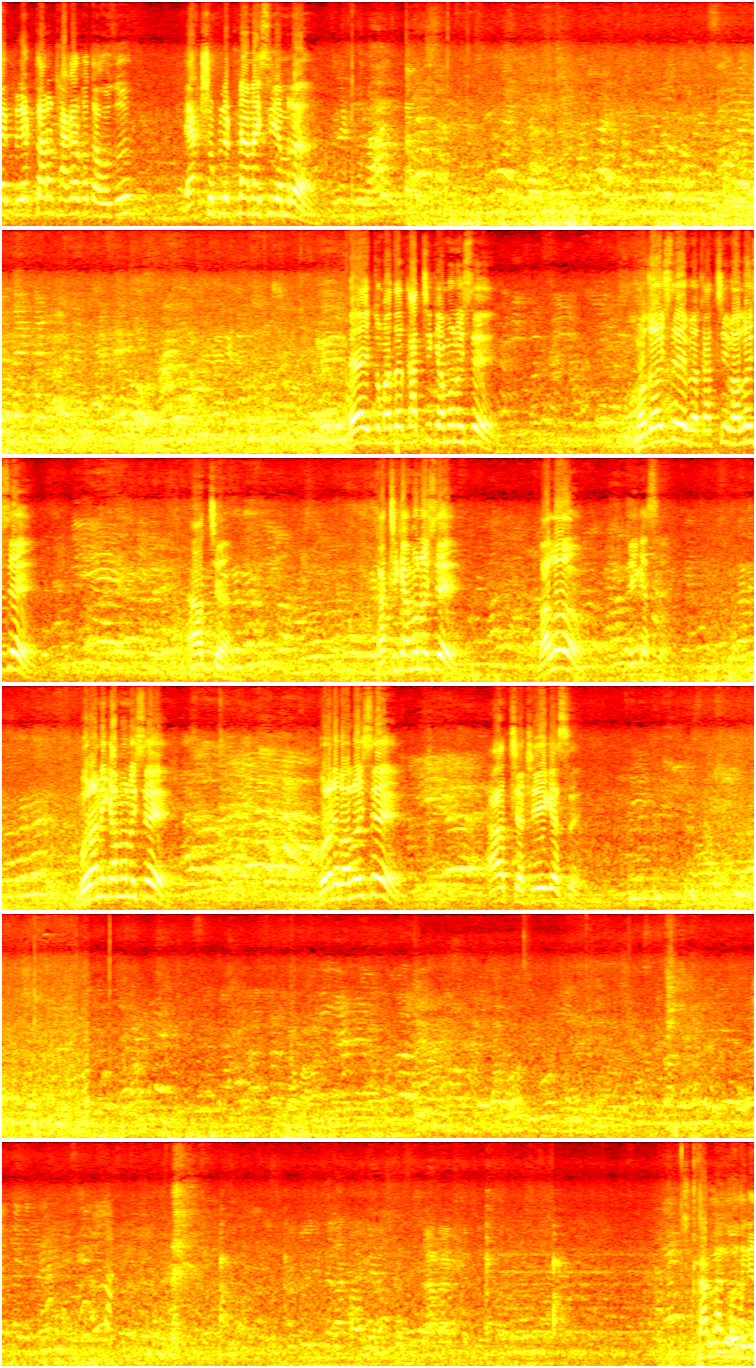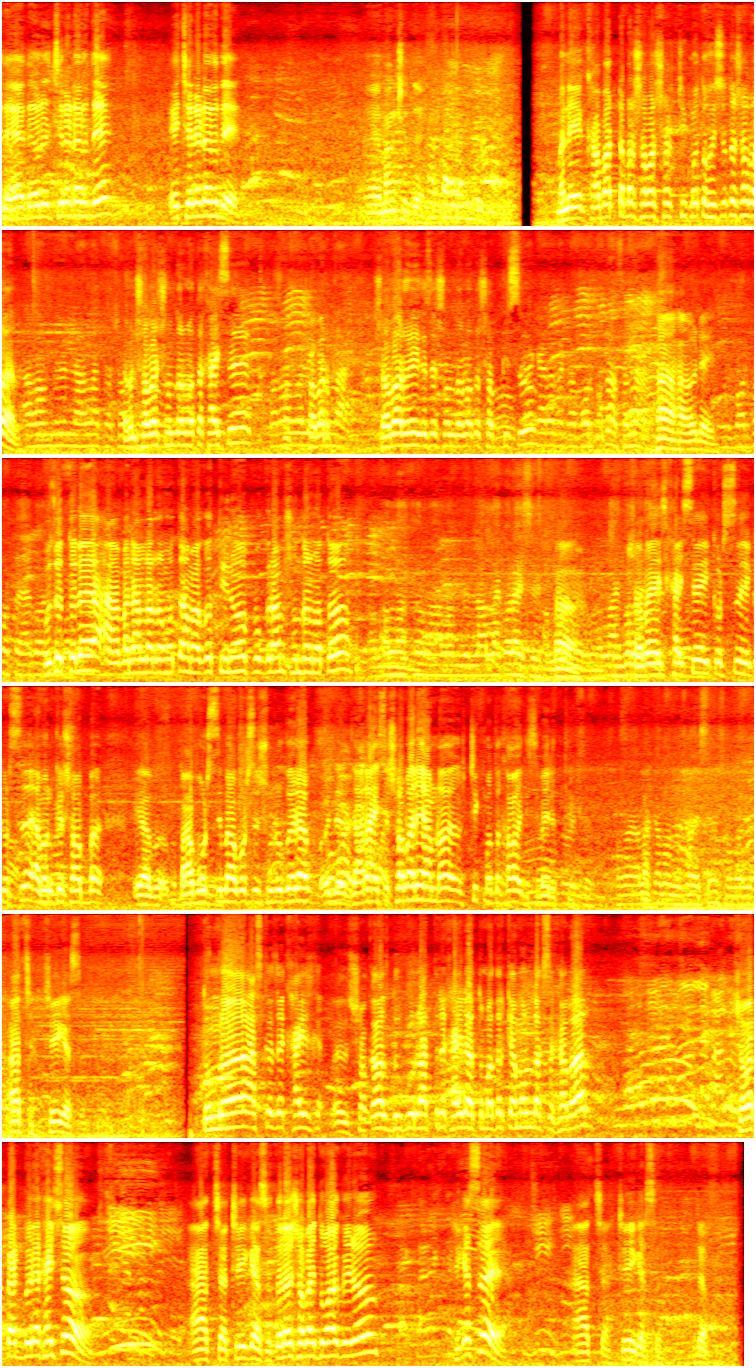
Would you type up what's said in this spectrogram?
এই প্লেট তো আরও থাকার কথা, হুজুর। একশো প্লেট না আনাইছি আমরা। এই, তোমাদের কাচ্ছি কেমন হয়েছে মজা হয়েছে বা কাচ্চি ভালো হয়েছে আচ্ছা। কাচ্ছি কেমন হয়েছে ভালো? ঠিক আছে। বোরানি কেমন হয়েছে বোরানি ভালো হয়েছে আচ্ছা ঠিক আছে। ছেলেটার দে এই ছেলেটার দে। মাংস দে। মানে খাবার টাবার সবার সব ঠিক মতো হয়েছে তো সবার? এখন সবাই সুন্দর মতো খাইছে সবার সবার হয়ে গেছে সুন্দর মতো সবকিছু। হ্যাঁ হ্যাঁ ওইটাই। বরকত হুজুর তোলে মানে আল্লাহর রহমতে আমাকে তিনও প্রোগ্রাম সুন্দর মতো। হ্যাঁ। সবাই খাইছে এই করছে এই করছে এমনকি সব বাবরসি মাবরসি শুরু করে যারা আইছে সবারই আমরা ঠিক মতো খাওয়াই দিছি বাইরের থেকে। আচ্ছা ঠিক আছে। তোমরা আজকে যে খাই সকাল দুপুর রাত্রে খাইলা তোমাদের কেমন লাগছে খাবার? সবাই পেট ভরে খাইছো? আচ্ছা ঠিক আছে। তাহলে সবাই দোয়া করো। ঠিক আছে? আচ্ছা ঠিক আছে। যাও।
